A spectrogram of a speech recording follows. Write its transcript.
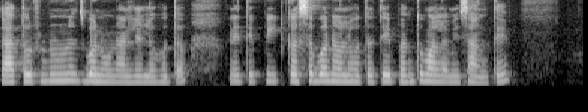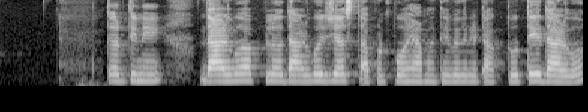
लातूरहूनच बनवून आणलेलं होतं आणि ते पीठ कसं बनवलं होतं ते पण तुम्हाला मी सांगते. तर तिने डाळवं आपलं डाळवं जे असतं आपण पोह्यामध्ये वगैरे टाकतो ते डाळवं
